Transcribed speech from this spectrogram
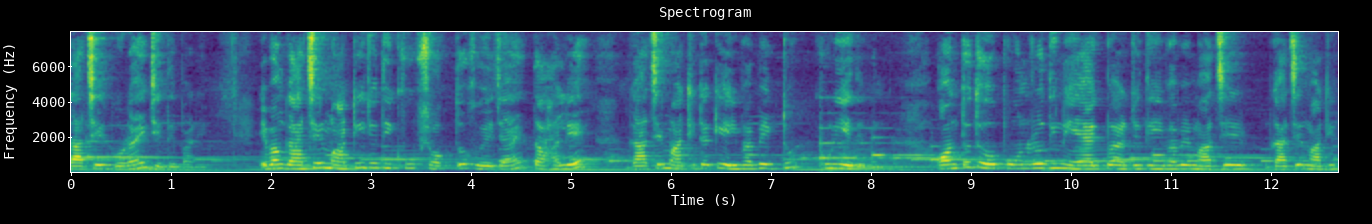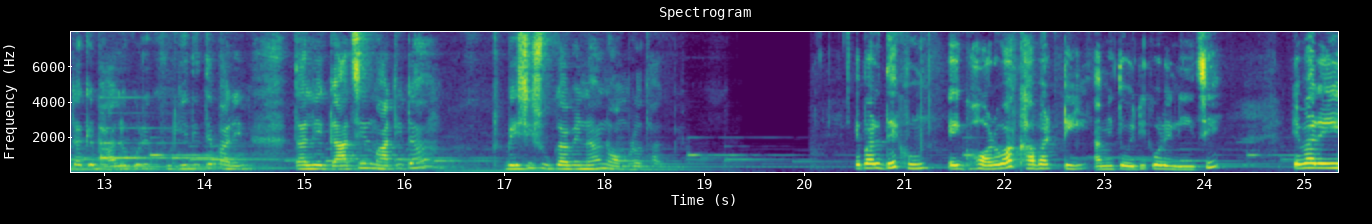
গাছের গোড়ায় যেতে পারে। এবং গাছের মাটি যদি খুব শক্ত হয়ে যায়, তাহলে গাছের মাটিটাকে এইভাবে একটু খুঁড়িয়ে দেবেন। অন্তত পনেরো দিনে একবার যদি এইভাবে মাছের গাছের মাটিটাকে ভালো করে খুঁড়িয়ে দিতে পারেন, তাহলে গাছের মাটিটা বেশি শুকাবে না, নম্র থাকবে। এবার দেখুন, এই ঘরোয়া খাবারটি আমি তৈরি করে নিয়েছি। এবার এই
